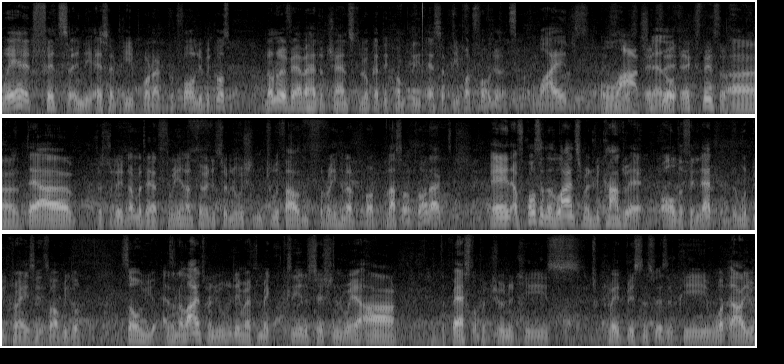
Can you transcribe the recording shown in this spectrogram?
where it fits in the SAP product portfolio. Because I don't know if you ever had a chance to look at the complete SAP portfolio. It's quite large. It's, it's extensive. Uh, there are just to remember, there are 330 solutions, 2,300 plus of products. And of course, in an alliance we can't do all the things. That would be crazy. So we go. So as an alliance you really have to make a clear decision where are the best opportunities to create business with SAP, what are your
